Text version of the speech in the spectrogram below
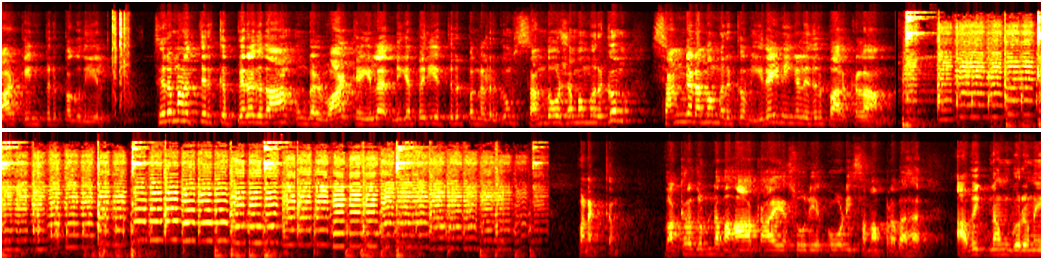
வாழ்க்கையின் பிற்பகுதியில். திருமணத்திற்கு பிறகுதான் உங்கள் வாழ்க்கையில் மிகப்பெரிய திருப்பங்கள் இருக்கும். சந்தோஷமும் இருக்கும் சங்கடமும் இருக்கும். இதை நீங்கள் எதிர்பார்க்கலாம். வக்ரதுண்ட மகாகாய சூரிய கோடி சமப்பிரபக. அவிக்னம் குருமே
